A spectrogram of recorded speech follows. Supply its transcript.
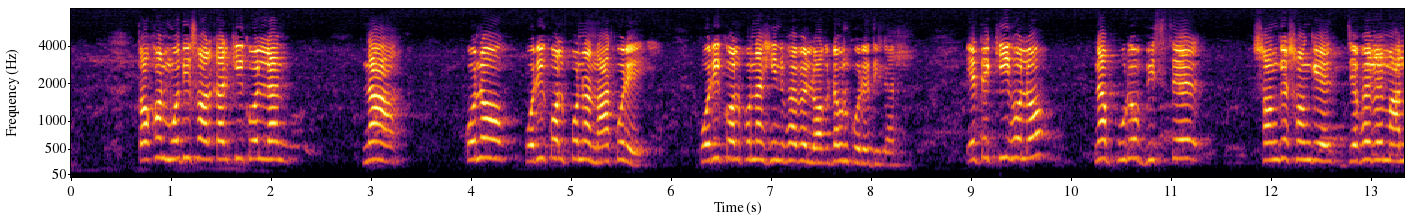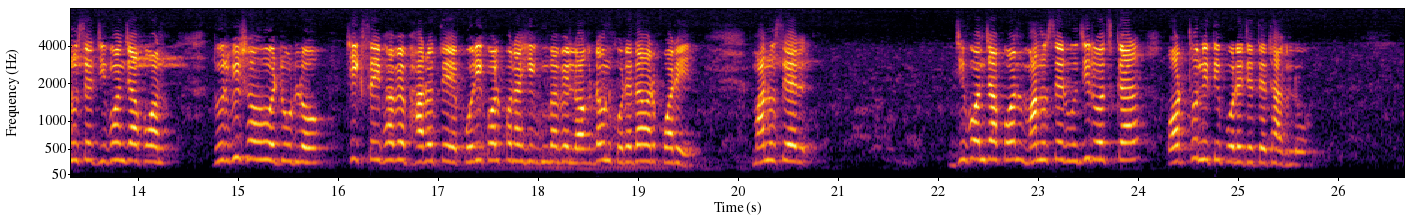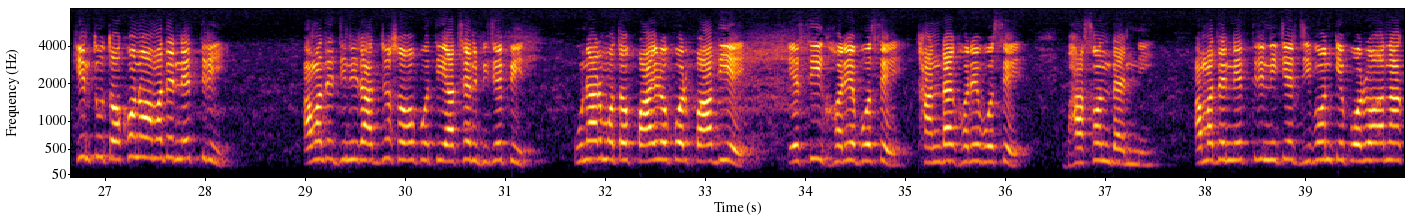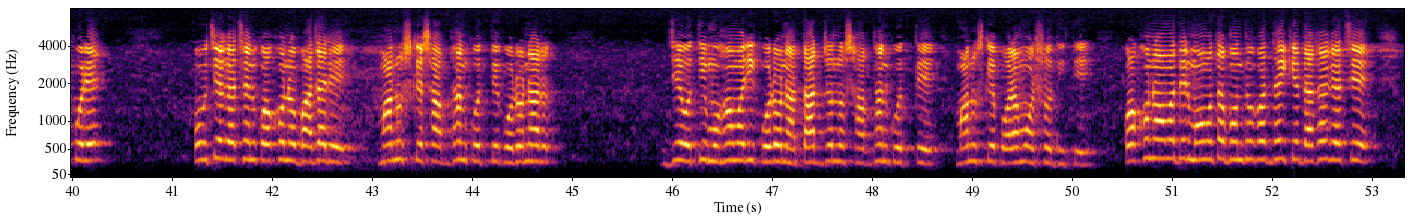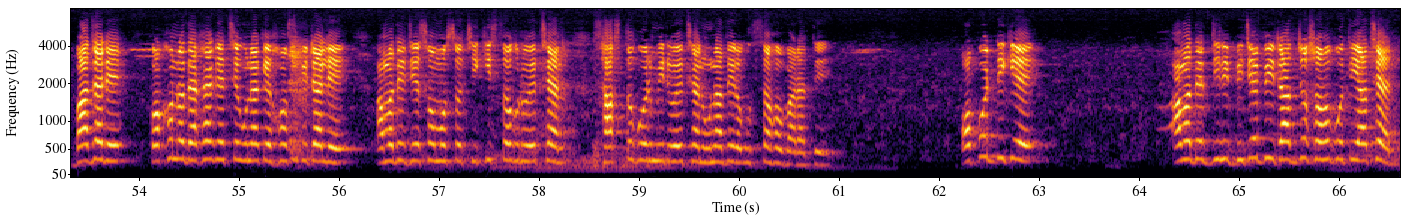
তখন মোদী সরকার কি করলেন? না, কোনো পরিকল্পনা না করে পরিকল্পনাহীনভাবে লকডাউন করে দিলেন। এতে কি হলো? না, পুরো বিশ্বের সঙ্গে সঙ্গে যেভাবে মানুষের জীবনযাপন দুর্বিষহ হয়ে উঠল, ঠিক সেইভাবে ভারতে পরিকল্পনাহীনভাবে লকডাউন করে দেওয়ার পরে মানুষের জীবনযাপন, মানুষের রুজি রোজগার অর্থনীতি পড়ে যেতে থাকল। কিন্তু তখনও আমাদের নেত্রী, আমাদের যিনি রাজ্য সভাপতি আছেন বিজেপির, উনার মতো পায়ের ওপর পা দিয়ে এসি ঘরে বসে, ঠান্ডা ঘরে বসে ভাষণ দেননি। আমাদের নেত্রী নিজের জীবনকে পরোয়া না করে পৌঁছে গেছেন কখনো বাজারে। মানুষকে সাবধান করতে করোনার যে অতি মহামারী করোনা, তার জন্য সাবধান করতে মানুষকে পরামর্শ দিতে। কখনো আমাদের মমতা বন্দ্যোপাধ্যায়কে দেখা গেছে বাজারে, কখনো দেখা গেছে উনাকে হসপিটালে আমাদের যে সমস্ত চিকিৎসক রয়েছেন, স্বাস্থ্যকর্মী রয়েছেন ওনাদের উৎসাহ বাড়াতে। অপরদিকে আমাদের যিনি বিজেপি রাজ্য সভাপতি আছেন,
